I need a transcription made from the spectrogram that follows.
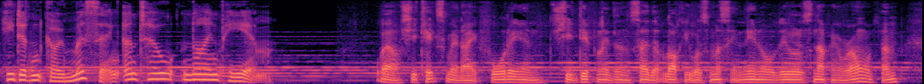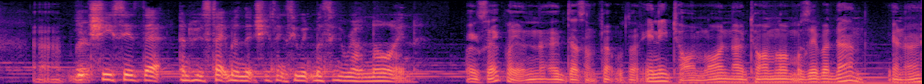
he didn't go missing until 9 p.m. Well, she texted me at 8.40 and she definitely didn't say that Lachie was missing then or there was nothing wrong with him. Uh, Yet she says that in her statement that she thinks he went missing around 9. Exactly, and it doesn't fit with any timeline. No timeline was ever done, you know.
